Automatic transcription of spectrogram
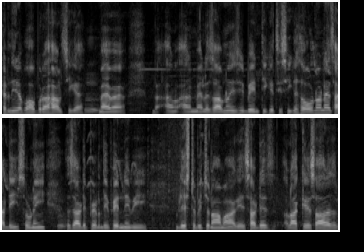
ਫਿਰਨੀ ਦਾ ਬਹੁਤ ਬੁਰਾ ਹਾਲ ਸੀਗਾ। ਮੈਂ ਐਮਐਲਏ ਸਾਹਿਬ ਨੂੰ ਅਸੀਂ ਬੇਨਤੀ ਕੀਤੀ ਸੀ ਕਿ ਸੋ ਉਹਨਾਂ ਨੇ ਸਾਡੀ ਸੁਣੀ ਤੇ ਸਾਡੇ ਪਿੰਡ ਦੀ ਫਿਰਨੀ ਵੀ ਲਿਸਟ ਵਿੱਚ ਨਾਮ ਆ ਗਏ। ਸਾਡੇ ਇਲਾਕੇ ਸਾਰੇ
